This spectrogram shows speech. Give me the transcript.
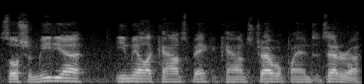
Social media, email accounts, bank accounts, travel plans, etc.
